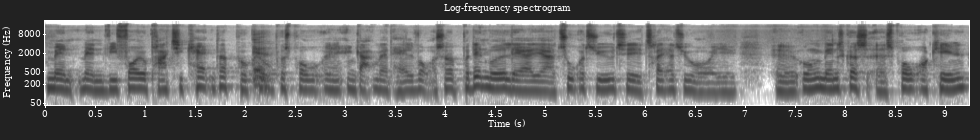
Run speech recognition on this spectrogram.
men, men vi får jo praktikanter på Klog ja. på Sprog øh, en gang hvert halve år. Så på den måde lærer jeg 22-23-årige øh, unge menneskers øh, sprog at kende.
